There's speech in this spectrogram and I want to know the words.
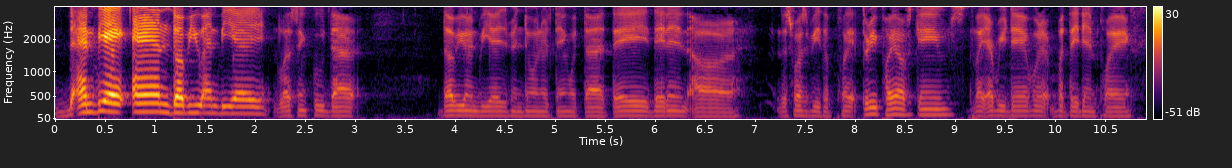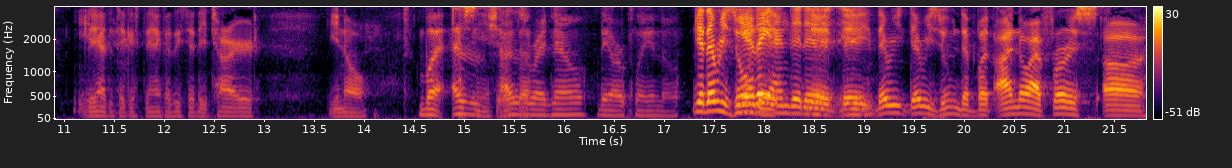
the nba and WNBA let's include that WNBA has been doing their thing with that. They they didn't uh they're supposed to be the play three playoffs games like every day, but but they didn't play. They had to take a stand because they said they're tired. You know. But as seen like as of right now, they are playing though. Yeah, they resumed. Yeah, they it. ended Yeah, it, They yeah. they re, they resumed it, but I know at first uh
